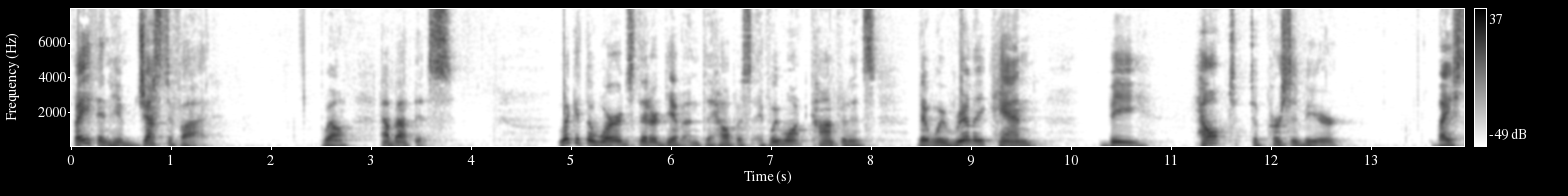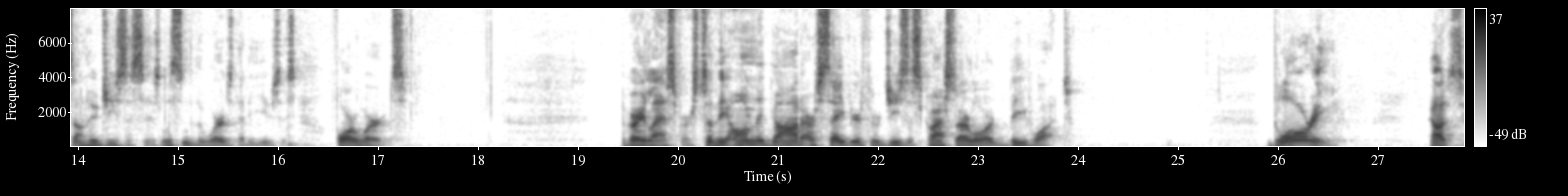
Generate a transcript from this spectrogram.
faith in him justified? Well, how about this? Look at the words that are given to help us. If we want confidence that we really can be helped to persevere based on who Jesus is, listen to the words that he uses. Four words the very last verse. To the only God, our Savior, through Jesus Christ our Lord, be what? Glory. Now, it's a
